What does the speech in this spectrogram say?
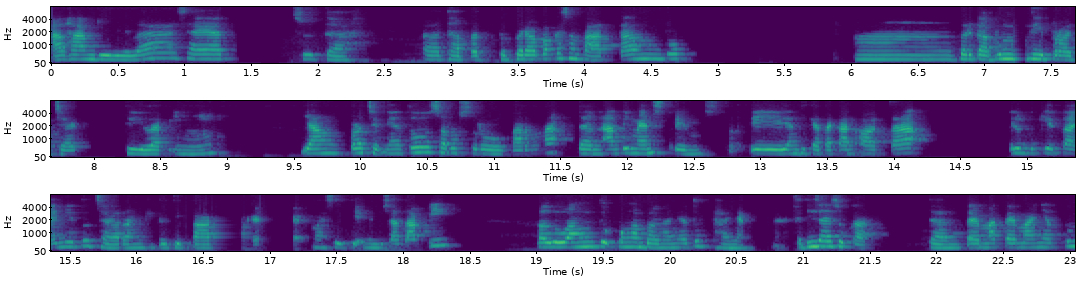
alhamdulillah saya sudah uh, dapat beberapa kesempatan untuk um, bergabung di project di lab ini yang projectnya tuh seru-seru karena dan anti mainstream seperti yang dikatakan Oca ilmu kita ini tuh jarang gitu dipakai masih di Indonesia tapi peluang untuk pengembangannya tuh banyak nah, jadi saya suka dan tema-temanya pun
